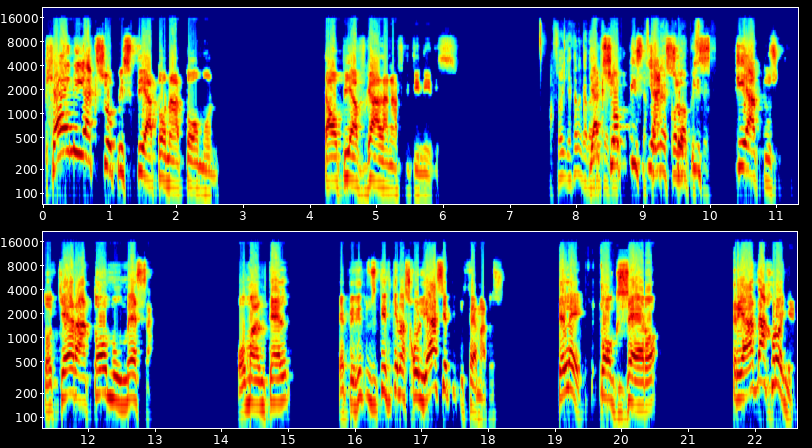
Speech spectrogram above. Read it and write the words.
ποια είναι η αξιοπιστία των ατόμων τα οποία βγάλαν αυτή την είδηση. Αυτό και ήθελα να Η καταλήξω. ότι αξιοπιστία, αυτό η είναι ευκολόπιστη. αξιοπιστία τους, το κέρατό μου μέσα. Ο Μαντέλ, επειδή του ζητήθηκε να σχολιάσει επί του θέματος, και λέει, το ξέρω 30 χρόνια.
